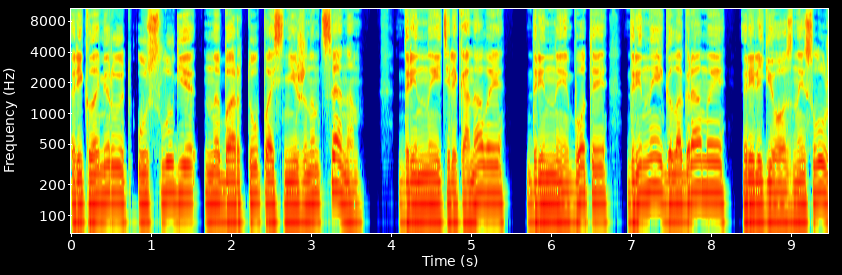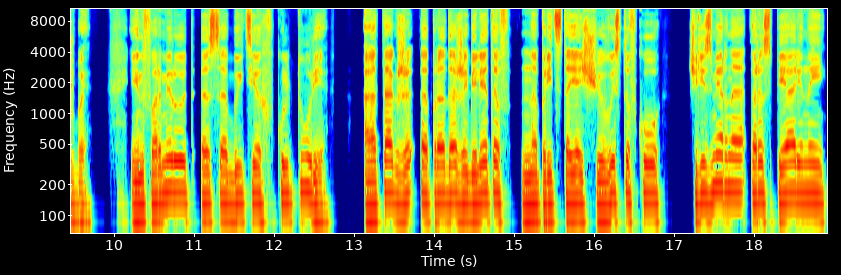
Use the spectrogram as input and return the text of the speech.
Рекламируют услуги на борту по сниженным ценам, дрянные телеканалы, дрянные боты, дрянные голограммы, религиозные службы. Информируют о событиях в культуре, а также о продаже билетов на предстоящую выставку чрезмерно распиаренной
